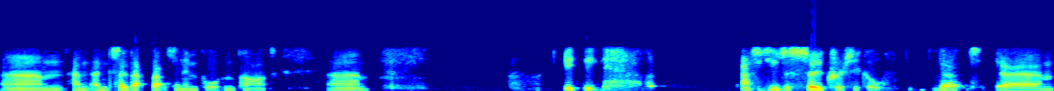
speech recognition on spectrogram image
Um, and, and so that, that's an important part. It, it, attitudes are so critical that um,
